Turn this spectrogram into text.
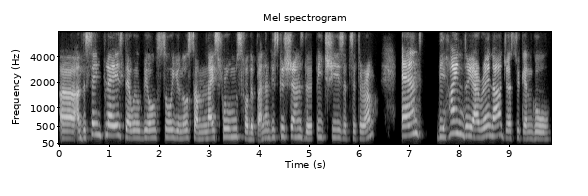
Uh, at the same place, there will be also, you know, some nice rooms for the panel discussions, the pitches, etc. And behind the arena, just you can go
